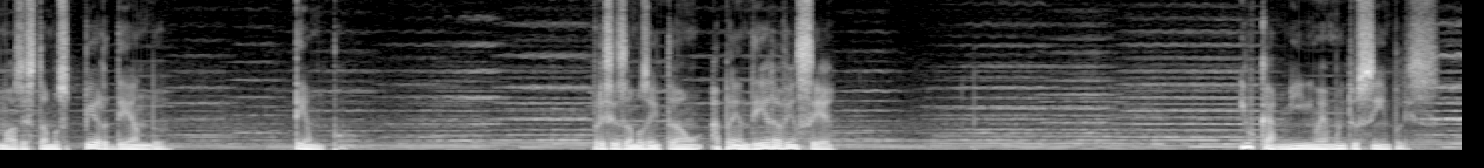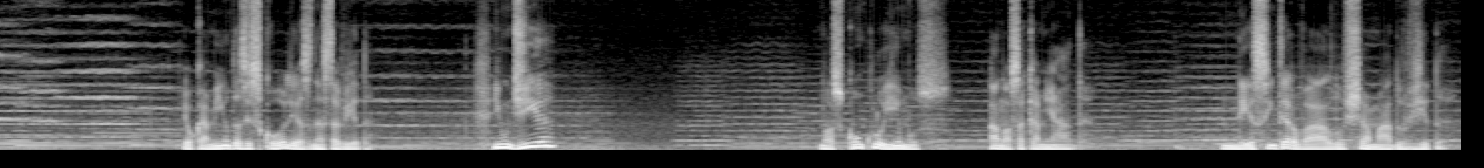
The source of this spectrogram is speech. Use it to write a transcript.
nós estamos perdendo tempo. Precisamos então aprender a vencer. E o caminho é muito simples. É o caminho das escolhas nessa vida. E um dia nós concluímos a nossa caminhada, nesse intervalo chamado vida.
